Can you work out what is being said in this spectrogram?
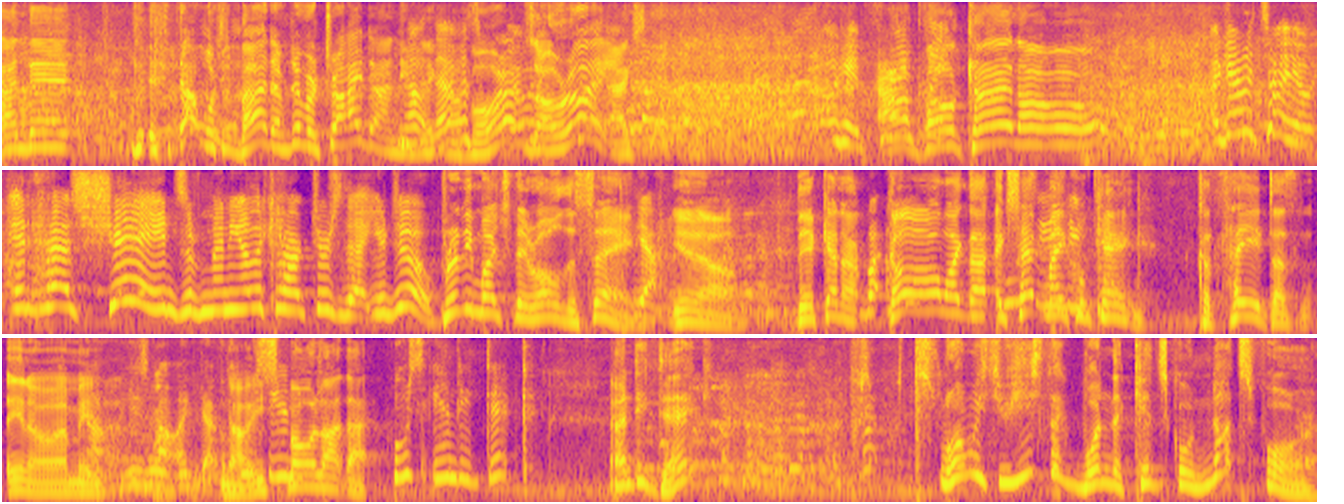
and then, that wasn't bad. I've never tried Andy No, Dick that before. that That was was- all right, actually. Okay, A frankly, volcano. I gotta tell you, it has shades of many other characters that you do. Pretty much they're all the same. Yeah. You know, they kind of But go all like that, except Andy Michael? Caine. Because he doesn't, you know, I mean. No, he's not like that. No, Who's he's Andy- more like that. Who's Andy Dick? Andy Dick? What's wrong with you? He's the one the kids go nuts for.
